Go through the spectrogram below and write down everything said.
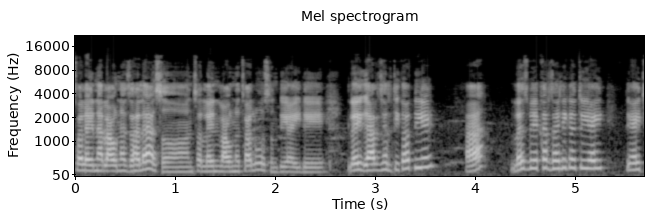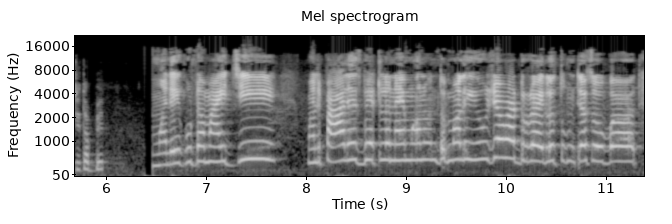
सलाईन लावणं झालं असं सलाईन लावणं चालू असं ती आईले. लय गार झाली का ती आई? हा? लस बेकार झाली का ती आई ती आईची तब्येत? मला कुठं माहिती? मला पाहायलाच भेटलं नाही म्हणून तर मला येऊजा वाटू राहिलं तुमच्यासोबत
